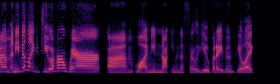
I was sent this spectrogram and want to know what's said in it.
Um, and even like, do you ever wear, um, well, I mean, not even necessarily you, but I even feel like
